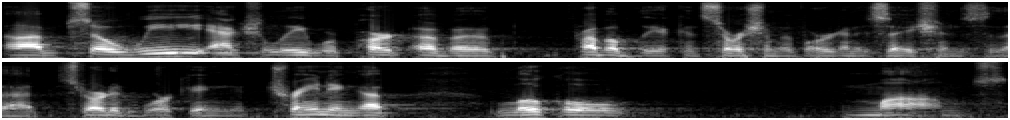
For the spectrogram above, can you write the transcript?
Um, so we actually were part of a probably a consortium of organizations that started working, and training up local moms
